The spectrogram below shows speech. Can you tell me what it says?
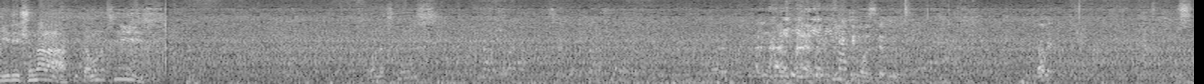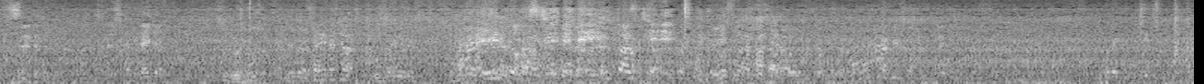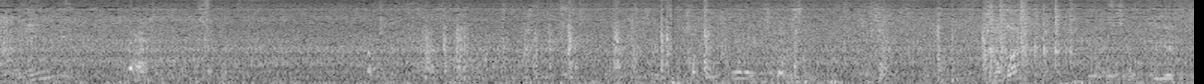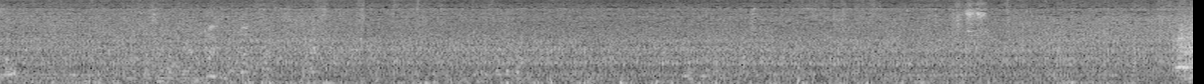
কি রে শোনা তুই কেমন আছিস? কেমন আছিস? এই তো আসছে এই তো আসছে। শুভঙ্কর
